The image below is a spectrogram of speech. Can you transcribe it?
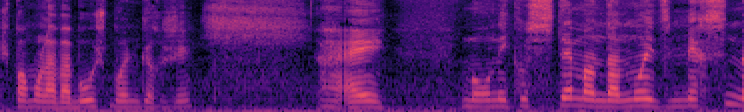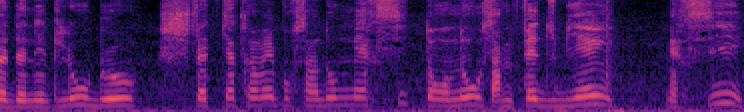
Je prends mon lavabo, je bois une gorgée. Ah, hey, mon écosystème en dedans de moi, il dit merci de me donner de l'eau, bro. Je fais de 80% d'eau. Merci de ton eau, ça me fait du bien. Merci.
